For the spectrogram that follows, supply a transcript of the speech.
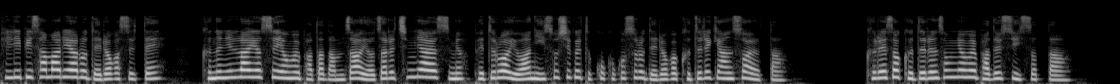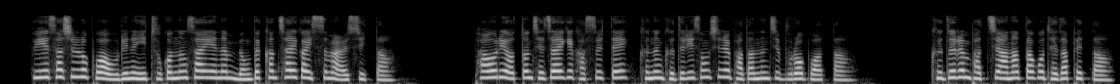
필립이 사마리아로 내려갔을 때 그는 일라이어스의 영을 받아 남자와 여자를 침례하였으며 베드로와 요한이 이 소식을 듣고 그곳으로 내려가 그들에게 안수하였다. 그래서 그들은 성령을 받을 수 있었다. 위의 사실로 보아 우리는 이 두 권능 사이에는 명백한 차이가 있음을 알 수 있다. 바울이 어떤 제자에게 갔을 때 그는 그들이 성신을 받았는지 물어보았다. 그들은 받지 않았다고 대답했다.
